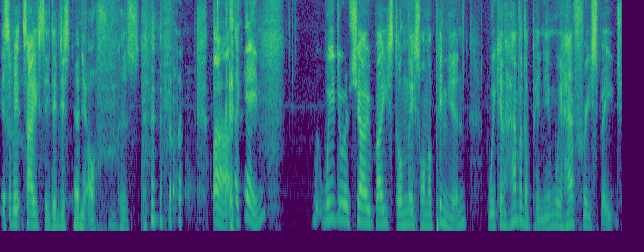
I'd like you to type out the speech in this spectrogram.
it's, a bit tasty, then just turn it off. Because, but again, we do a show based on this on opinion. We can have an opinion. We have free speech.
